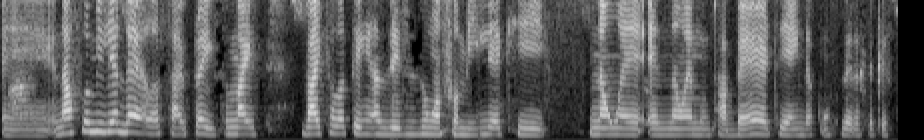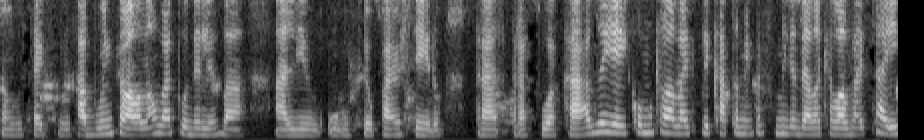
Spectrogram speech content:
é, na família dela, sabe, para isso, mas vai que ela tem, às vezes, uma família que não é, é, não é muito aberta e ainda considera essa questão do sexo um tabu, então ela não vai poder levar ali o, o seu parceiro para sua casa e aí como que ela vai explicar também para a família dela que ela vai sair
